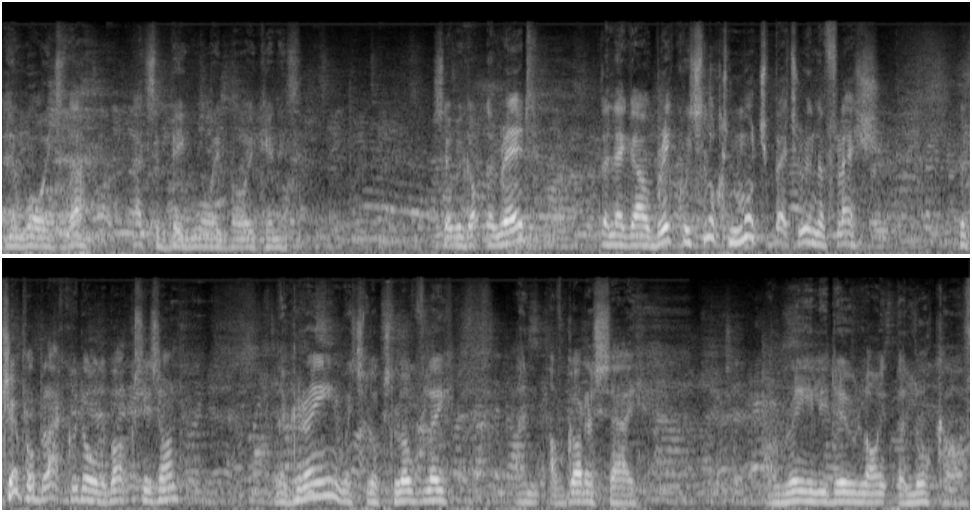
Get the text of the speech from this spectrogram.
and wide's that? That's a big wide bike, isn't it? So we've got the red, the Lego brick, which looks much better in the flesh. The triple black with all the boxes on. The green, which looks lovely. And I've got to say, I really do like the look of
